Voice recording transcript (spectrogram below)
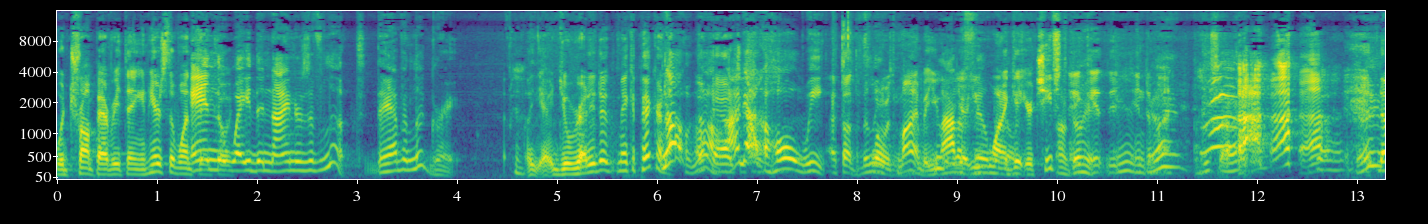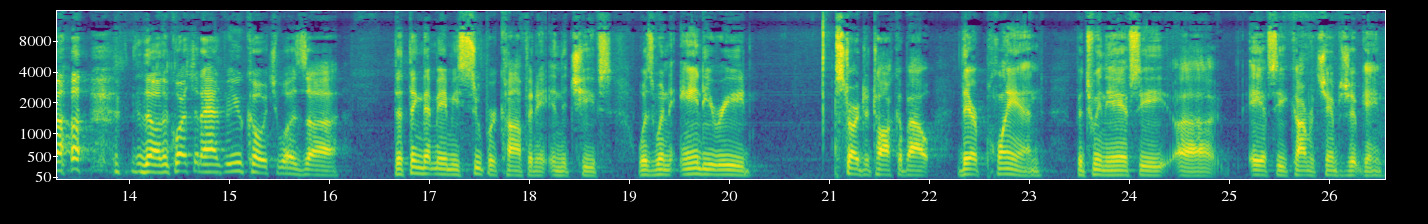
would trump everything. And here's the one thing. and the Coach. way the Niners have looked. They haven't looked great. You ready to make a pick or No, not? no. Okay, I was got a whole week. I thought the floor was mine, but you, you, you want to get your Chiefs Oh, take into mine. no, no. The question I had for you, Coach, was uh, the thing that made me super confident in the Chiefs was when Andy Reid started to talk about their plan between the AFC uh, AFC Conference Championship game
